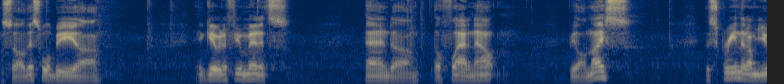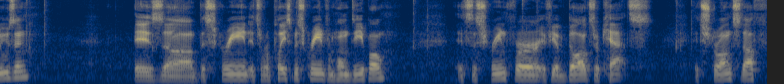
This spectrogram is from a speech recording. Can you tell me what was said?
So this will be uh, you give it a few minutes and um, it'll flatten out be all nice. The screen that I'm using is uh, the screen it's a replacement screen from Home Depot. It's the screen for if you have dogs or cats. It's strong stuff.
